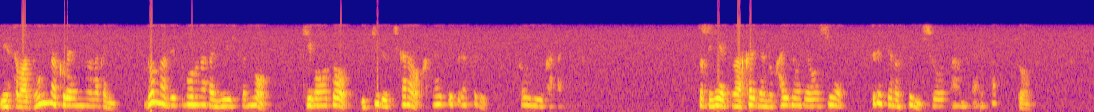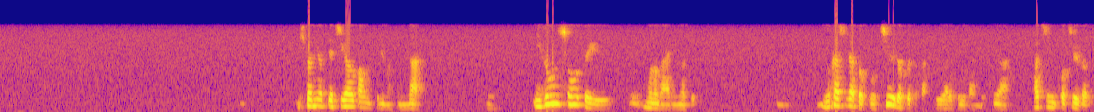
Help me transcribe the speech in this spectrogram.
イエス様はどんな暗闇の中に、どんな絶望の中にいる人にも希望と生きる力を与えてくださる、そういう方です。そしてイエスは彼らの街道で教え、すべての人に称賛されたと人によって違うかもしれませんが、依存症というものがあります。昔だとこう中毒とかって言われていたんですが、パチンコ中毒と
